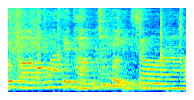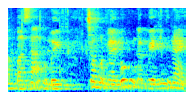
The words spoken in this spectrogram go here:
cũng có bó hoa tươi thắm chúc mừng cho bà xã của mình trong một ngày vô cùng đặc biệt như thế này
